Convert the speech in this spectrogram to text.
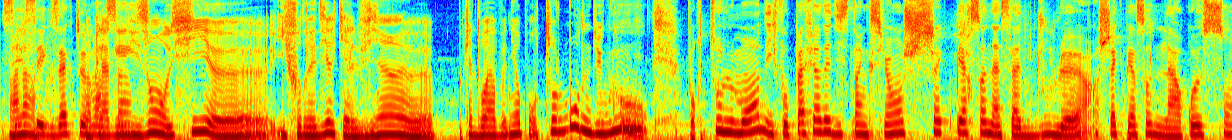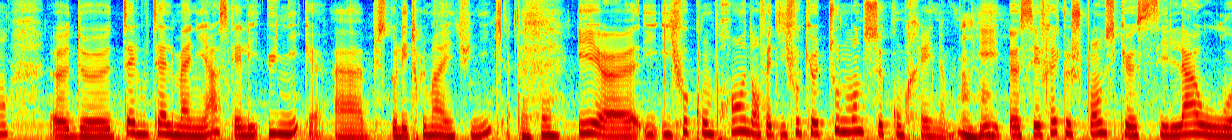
C'est Voilà. exactement Donc la ça. guérison aussi, euh, il faudrait dire qu'elle vient, euh, qu'elle doit venir pour tout le monde du coup. Pour tout le monde, il faut pas faire de distinction. Chaque personne a sa douleur. Chaque personne la ressent euh, de telle ou telle manière, parce qu'elle est unique, euh, puisque l'être humain est unique. Tout à fait. Et euh, il faut comprendre, en fait, il faut que tout le monde se comprenne. Mhm. Et c'est vrai que je pense que c'est là où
